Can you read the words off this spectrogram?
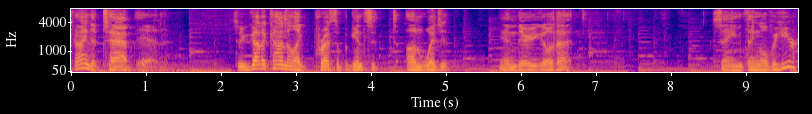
kind of tabbed in. So you've got to kind of like press up against it to unwedge it. And there you go with that. Same thing over here.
